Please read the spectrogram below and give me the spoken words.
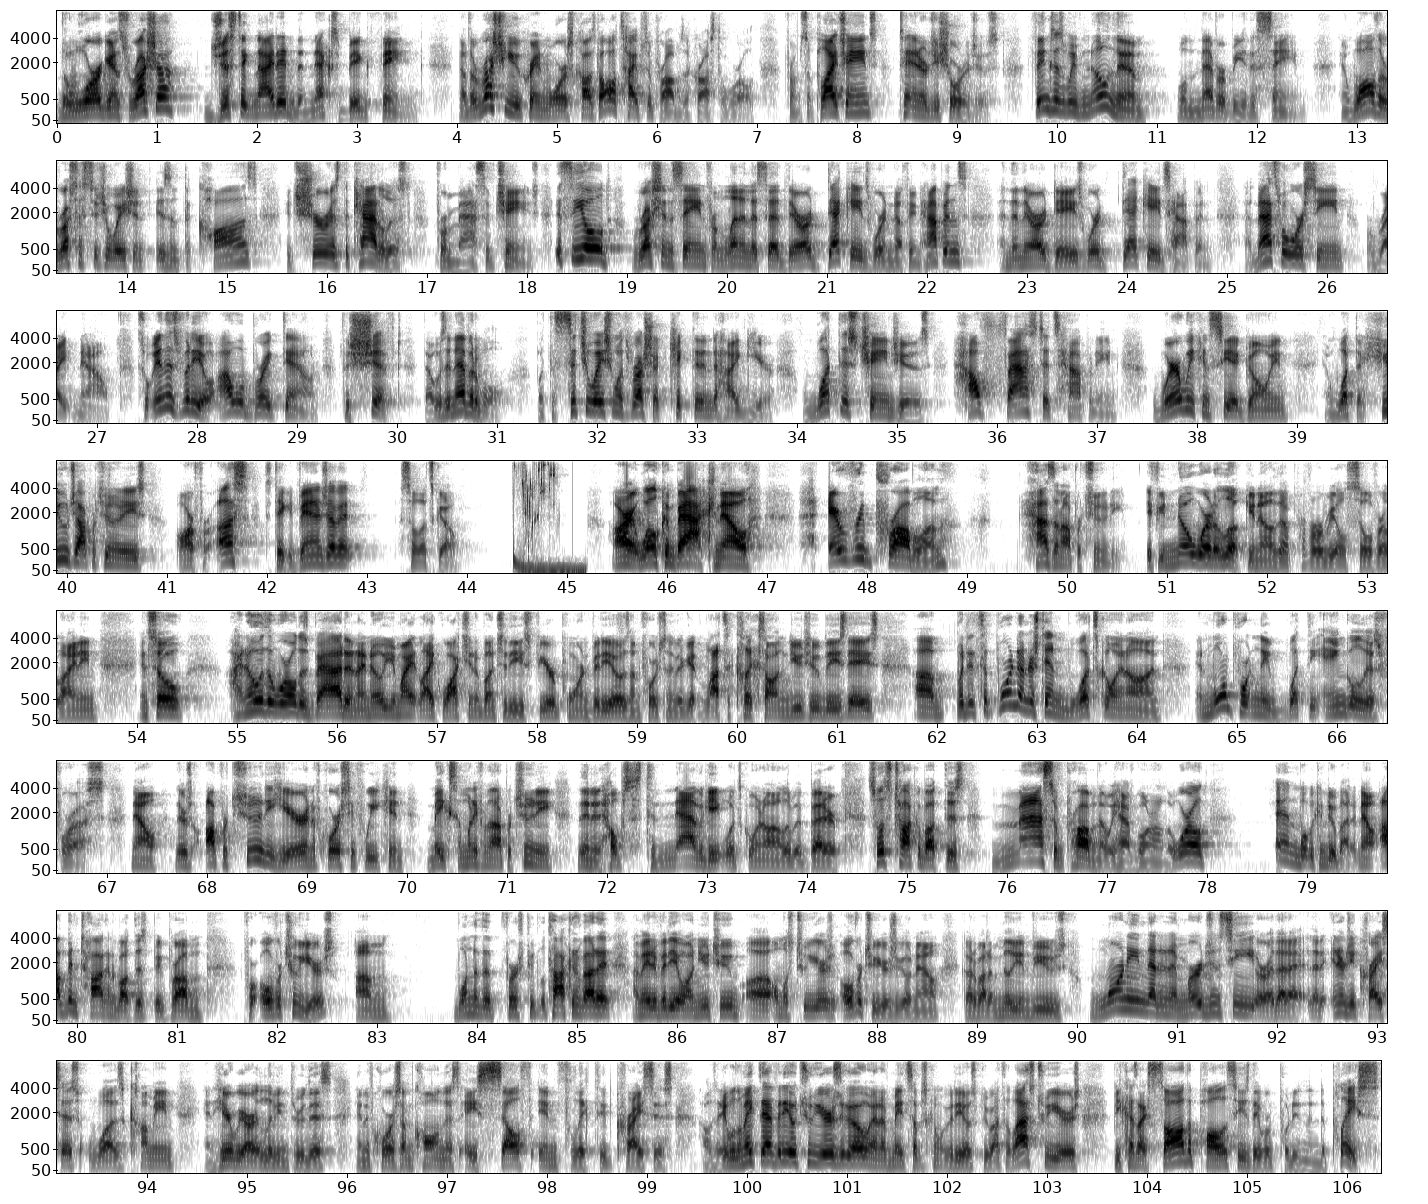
The war against Russia just ignited the next big thing. Now, the Russia Ukraine war has caused all types of problems across the world, from supply chains to energy shortages. Things as we've known them will never be the same. And while the Russia situation isn't the cause, it sure is the catalyst for massive change. It's the old Russian saying from Lenin that said there are decades where nothing happens, and then there are days where decades happen. And that's what we're seeing right now. So in this video, I will break down the shift that was inevitable, but the situation with Russia kicked it into high gear. What this change is, how fast it's happening, where we can see it going, and what the huge opportunities are for us to take advantage of it. So let's go. All right, welcome back. Now, every problem has an opportunity. If you know where to look, you know, the proverbial silver lining. And so I know the world is bad, and I know you might like watching a bunch of these fear porn videos. Unfortunately, they're getting lots of clicks on YouTube these days. Um, but it's important to understand what's going on, and more importantly, what the angle is for us. Now, there's opportunity here, and of course, if we can make some money from that opportunity, then it helps us to navigate what's going on a little bit better. So let's talk about this massive problem that we have going on in the world and what we can do about it. Now, I've been talking about this big problem for over two years. Um, one of the first people talking about it. I made a video on YouTube uh, almost two years, over two years ago now, got about a million views, warning that an emergency or that, a, that an energy crisis was coming. And here we are living through this. And of course, I'm calling this a self-inflicted crisis. I was able to make that video two years ago, and I've made subsequent videos throughout the last two years because I saw the policies they were putting into place.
